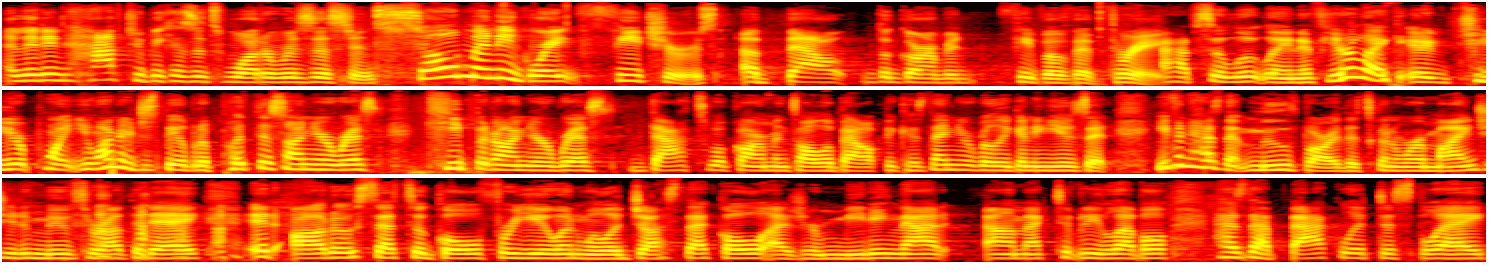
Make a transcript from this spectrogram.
and they didn't have to because it's water resistant. So many great features about the Garmin VivoFit 3. Absolutely. And if you're like, eh, to your point, you want to just be able to put this on your wrist, keep it on your wrist. That's what Garmin's all about because then you're really going to use it. Even has that move bar that's going to remind you to move throughout the day. it auto sets a goal for you and will adjust that goal as you're meeting that um, activity level, has that backlit display,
